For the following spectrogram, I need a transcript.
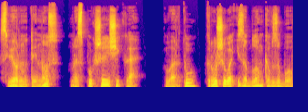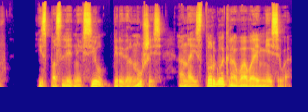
Свернутый нос, распухшая щека, во рту крошево из обломков зубов. Из последних сил, перевернувшись, она исторгла кровавое месиво.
